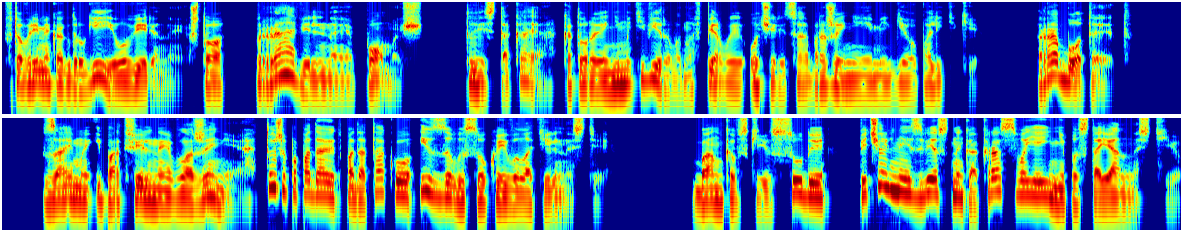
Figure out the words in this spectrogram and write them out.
в то время как другие уверены, что правильная помощь то есть такая, которая не мотивирована в первую очередь соображениями геополитики, работает. Займы и портфельные вложения тоже попадают под атаку из-за высокой волатильности. Банковские суды печально известны как раз своей непостоянностью.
